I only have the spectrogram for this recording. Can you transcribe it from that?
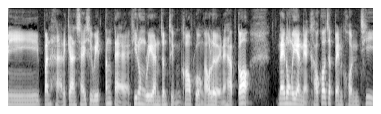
มีปัญหาในการใช้ชีวิตตั้งแต่ที่โรงเรียนจนถึงครอบครัวของเขาเลยนะครับ ก็ในโรงเรียนเนี่ยเขาก็จะเป็นคนที่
